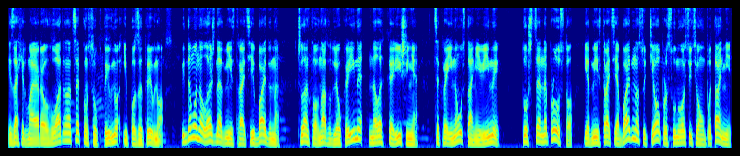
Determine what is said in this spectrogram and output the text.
і Захід має реагувати на це конструктивно і позитивно. Віддамо належне адміністрації Байдена. Членство в НАТО для України нелегке рішення. Це країна у стані війни. Тож це непросто, і адміністрація Байдена суттєво просунулась у цьому питанні.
